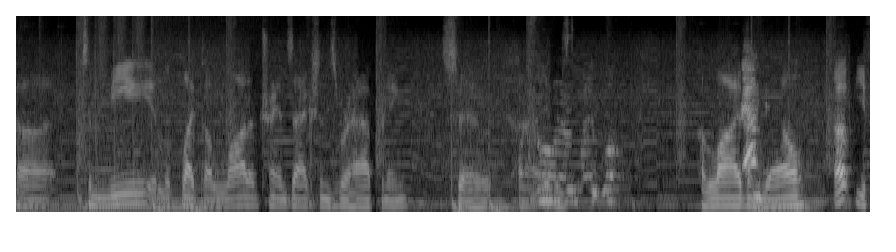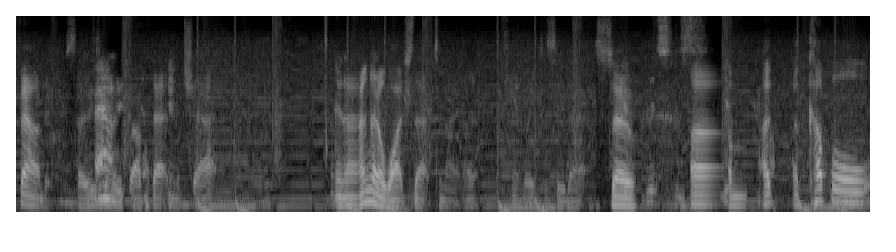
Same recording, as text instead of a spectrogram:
Uh, to me, it looked like a lot of transactions were happening. So uh, it was alive and it. well. Oh, you found it. So he's going to drop that in the chat. And I'm going to watch that tonight. I can't wait to see that. So, um, a, a couple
